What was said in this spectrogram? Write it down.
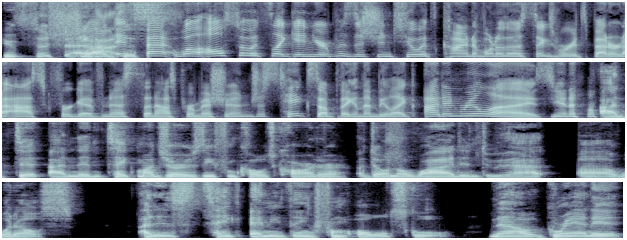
You, So she got- it's just- that well also it's like in your position too it's kind of one of those things where it's better to ask forgiveness than ask permission just take something and then be like i didn't realize you know I did. I didn't take my jersey from Coach Carter. I don't know why I didn't do that. Uh, what else? I didn't take anything from old school. Now, granted,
